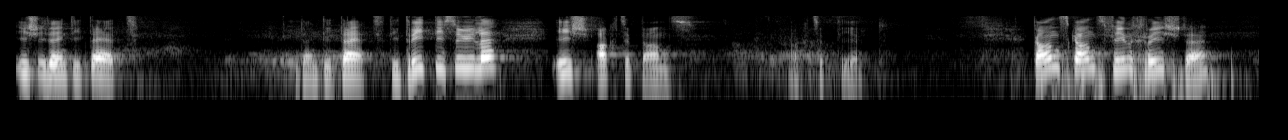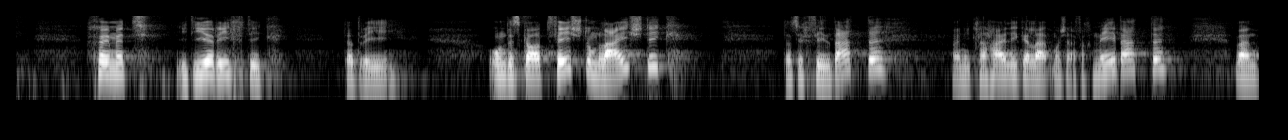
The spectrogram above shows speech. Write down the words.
ist Identität. Identität. Die dritte Säule ist Akzeptanz. Akzeptiert. Ganz, ganz viele Christen kommen in diese Richtung da drin. Und es geht fest um Leistung dass ich viel bete. Wenn ich kein Heiliger erlebe, muss ich einfach mehr beten. Wenn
